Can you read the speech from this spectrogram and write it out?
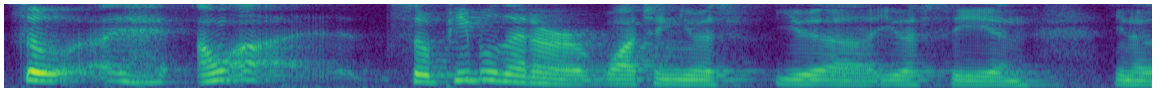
so uh, I so people that are watching US U, uh, UFC and you know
